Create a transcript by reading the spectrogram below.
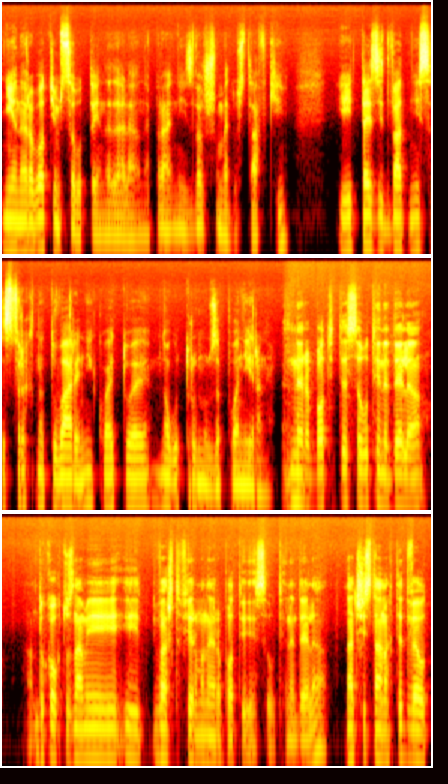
Ние не работим събота и неделя, не, правим, не извършваме доставки и тези два дни са свръхнатоварени, което е много трудно за планиране. Не работите събота и неделя, доколкото знам и, и вашата фирма не работи събота и неделя. Значи станахте две от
